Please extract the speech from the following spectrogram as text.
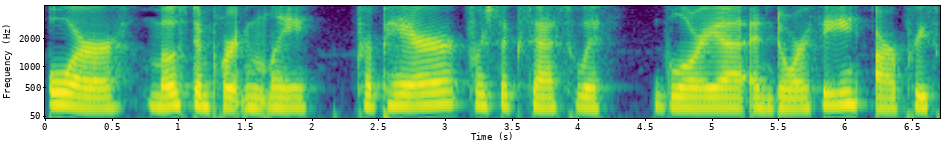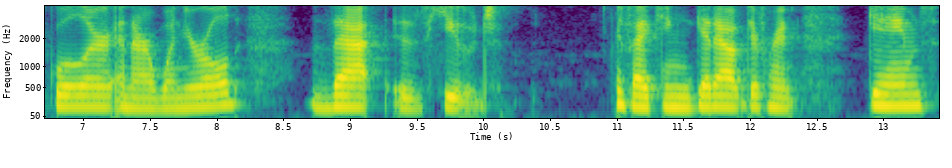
or most importantly, prepare for success with Gloria and Dorothy, our preschooler and our one year old, that is huge if I can get out different games,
